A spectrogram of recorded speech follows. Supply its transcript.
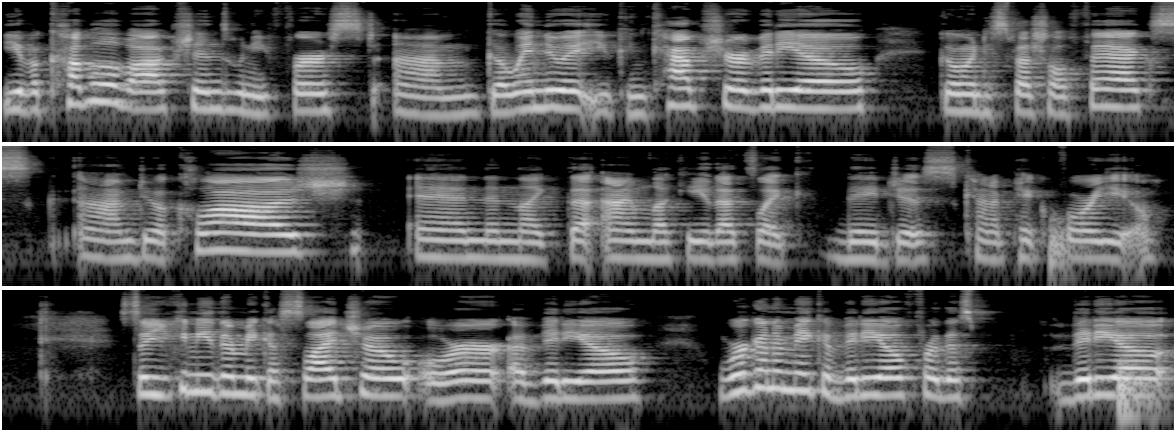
You have a couple of options when you first um, go into it. You can capture a video, go into special effects, um, do a collage, and then like the I'm lucky, that's like they just kind of pick for you. So you can either make a slideshow or a video. We're going to make a video for this video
